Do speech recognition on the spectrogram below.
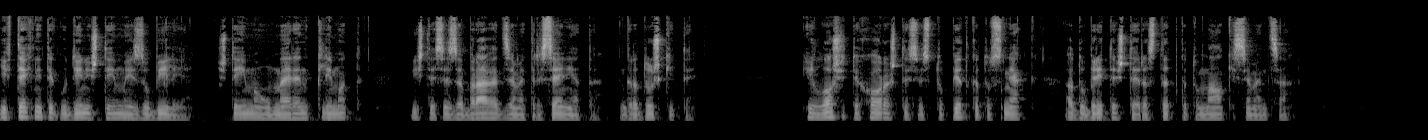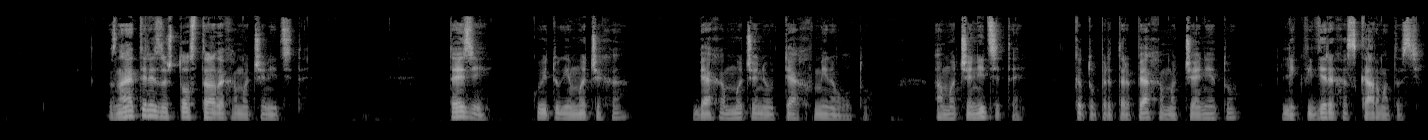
и в техните години ще има изобилие, ще има умерен климат и ще се забравят земетресенията, градушките. И лошите хора ще се стопят като сняг, а добрите ще растат като малки семенца. Знаете ли защо страдаха мъчениците? Тези, които ги мъчеха, бяха мъчени от тях в миналото, а мъчениците, като претърпяха мъчението, ликвидираха с кармата си.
